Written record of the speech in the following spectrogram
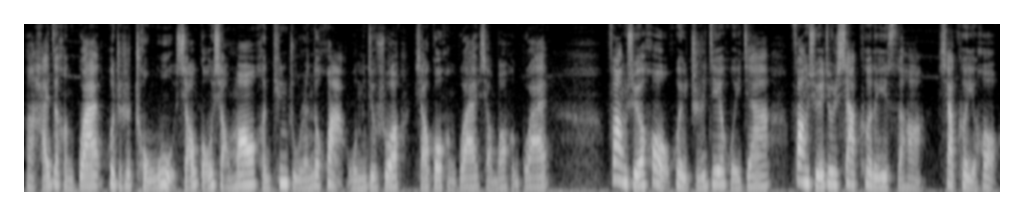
啊，孩子很乖，或者是宠物小狗、小猫很听主人的话，我们就说小狗很乖，小猫很乖。放学后会直接回家，放学就是下课的意思哈。下课以后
